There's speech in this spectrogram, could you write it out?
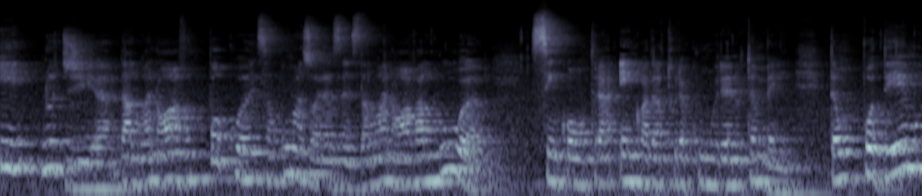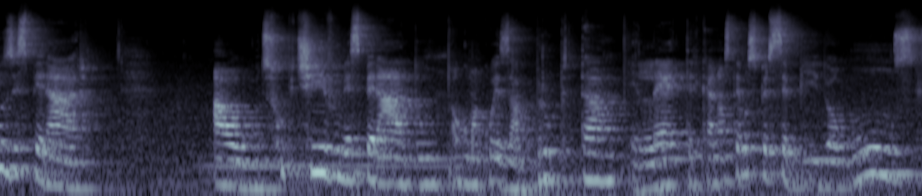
E no dia da lua nova, um pouco antes, algumas horas antes da lua nova, a lua se encontra em quadratura com Urano também. Então, podemos esperar algo disruptivo, inesperado, alguma coisa abrupta, elétrica. Nós temos percebido alguns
